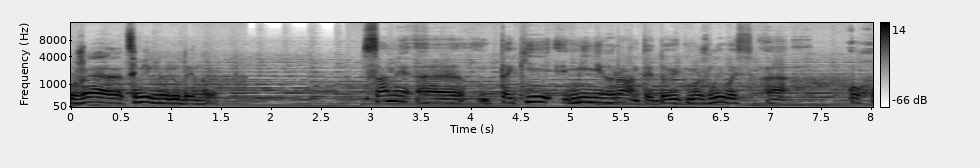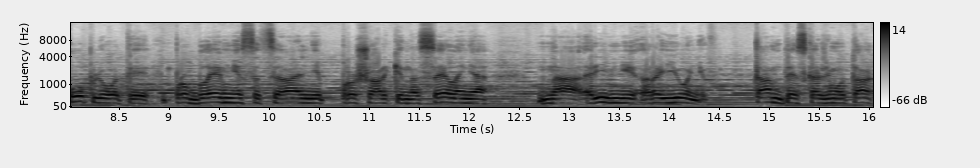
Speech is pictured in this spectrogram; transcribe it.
вже цивільною людиною. Саме е, такі міні-гранти дають можливість е, охоплювати проблемні соціальні прошарки населення на рівні районів, там, де, скажімо так,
